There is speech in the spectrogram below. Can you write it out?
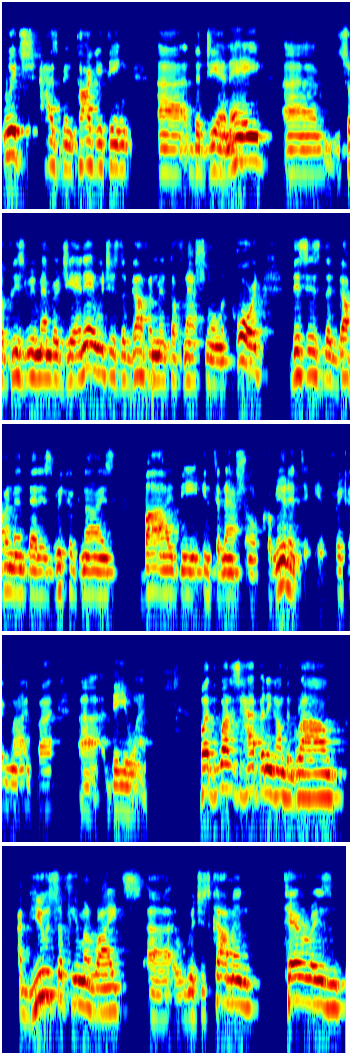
which has been targeting the GNA, uh, so please remember GNA, which is the Government of National Accord. This is the government that is recognized by the international community. It's recognized by uh, the UN. But what is happening on the ground abuse of human rights, uh, which is common, terrorism,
